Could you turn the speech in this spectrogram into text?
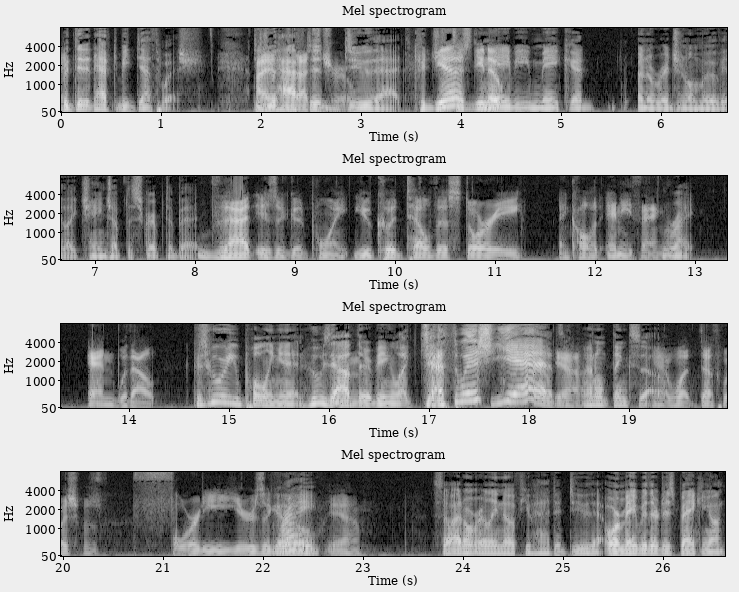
But did it have to be Death Wish? Did I- you have to true. do that? Could you Yeah, just you know- maybe make a an original movie, like change up the script a bit? That is a good point. You could tell this story and call it anything, Right. and without Because who are you pulling in? Who's out there being like Death Wish? Yeah, It's Mm-hmm. Yeah. like, I don't think so. yeah, what Death Wish was forty years ago. Right. Yeah, So I don't really know if you had to do that, or maybe they're just banking on.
